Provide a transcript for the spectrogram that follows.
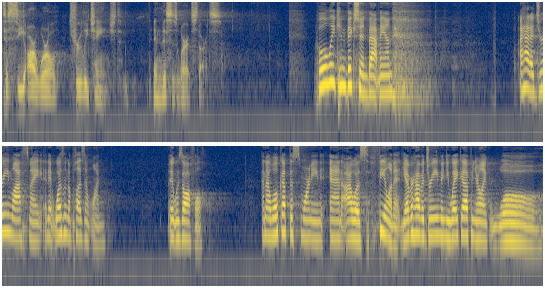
to see our world truly changed. And this is where it starts. Holy conviction, Batman. I had a dream last night, and it wasn't a pleasant one. It was awful. And I woke up this morning and I was feeling it. You ever have a dream and you wake up and you're like, whoa,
